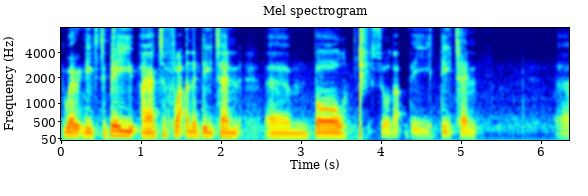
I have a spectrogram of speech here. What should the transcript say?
where it needs to be. I had to flatten the detent um, ball so that the detent uh,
